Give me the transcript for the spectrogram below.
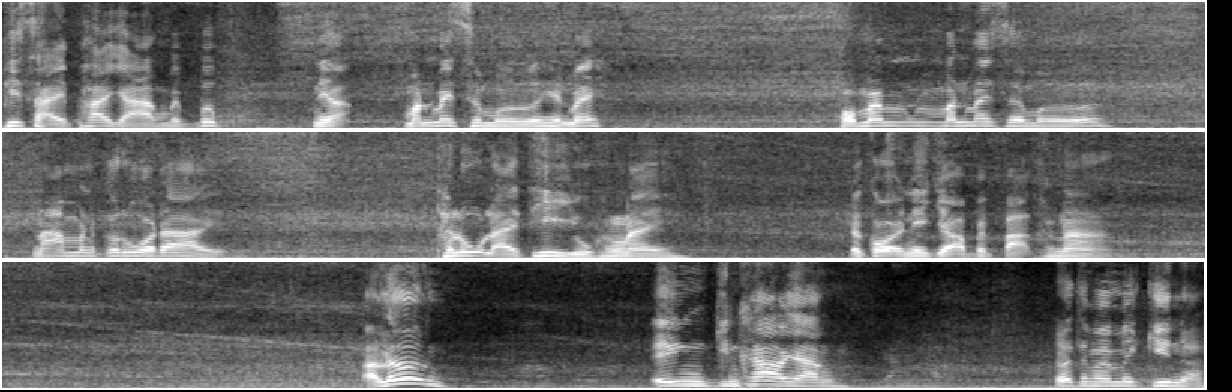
พี่ใส่ผ้ายางไปปุ๊บ เนี่ย มันไม่เสมอเห็นไหมพอมันมันไม่เสมอ น้ำมันก็รั่วได้ ทะลุหลายที่อยู่ข้างใน แล้วก็อันนี้จะเอาไปปะข้างหน้าอะเลิงเองกินข้าวยัง แล้วทำไมไม่กินอะ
